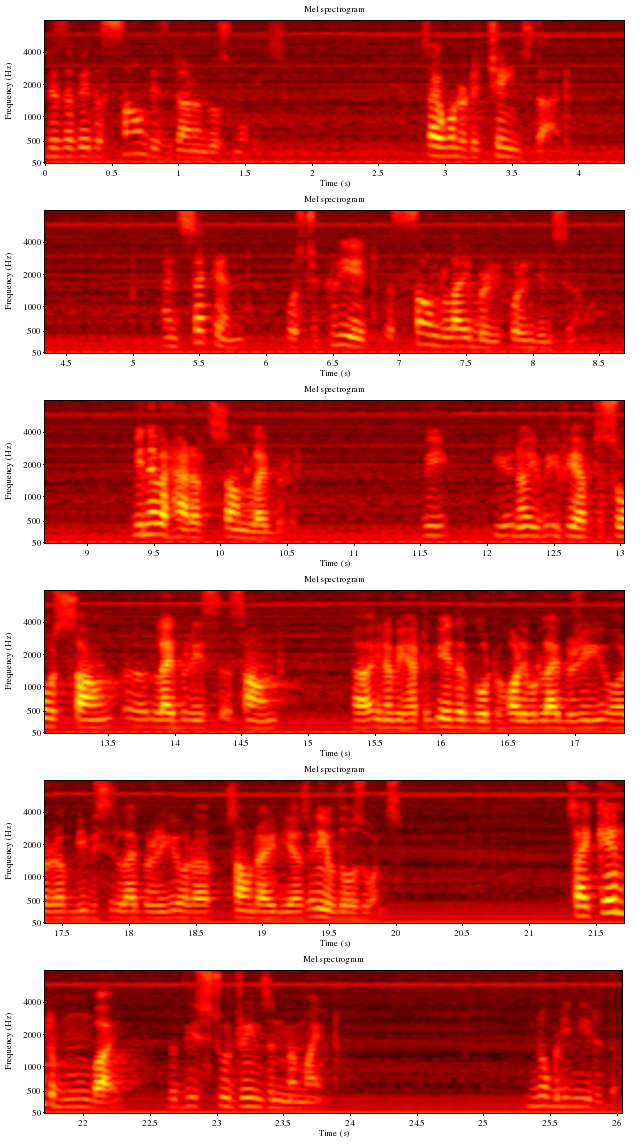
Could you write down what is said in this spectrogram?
it is the way the sound is done in those movies. So I wanted to change that. And second was to create a sound library for Indian cinema. We never had a sound library. We, you know, if, if you have to source sound uh, libraries, uh, sound, Uh, you know, we had to either go to Hollywood Library or a BBC Library or a Sound Ideas, any of those ones. So I came to Mumbai with these two dreams in my mind. Nobody needed them.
